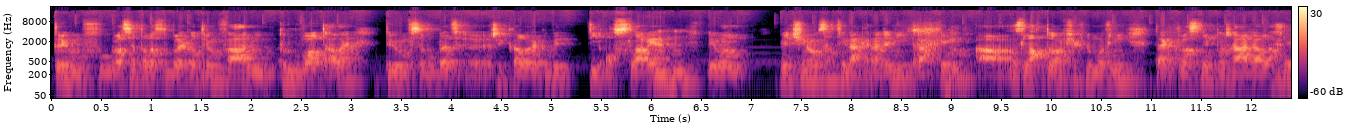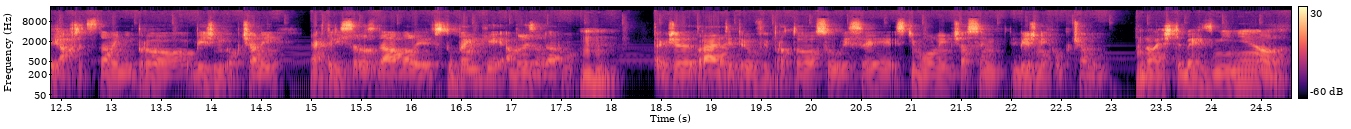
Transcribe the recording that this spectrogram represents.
triumfů, vlastně tohle to byl jako triumfální průvod, ale triumf se vůbec eh, říkalo jakoby té oslavě, mm-hmm. kdy on většinou za ty nakradené prachy a zlato a všechno možný, tak vlastně pořádal hry a představení pro běžní občany, na který se rozdávaly vstupenky a byly zadarmo. Mm-hmm. Takže právě ty triumfy proto souvisí s tím volným časem běžných občanů. No ještě bych zmínil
